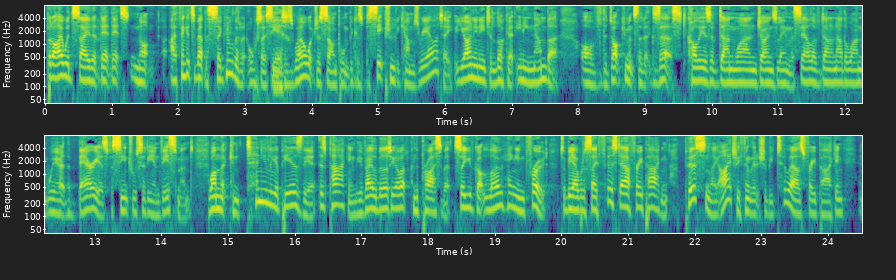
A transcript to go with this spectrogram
But I would say that, that that's not, I think it's about the signal that it also sends yes. as well, which is so important because perception becomes reality. You only need to look at any number of the documents that exist. Colliers have done one, Jones Lang LaSalle have done another one, where the barriers for central city investment, one that continually appears there, is parking, the availability of it, and the price of it. So you've got low hanging fruit to be able able to say first hour free parking. Personally, I actually think that it should be two hours free parking in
